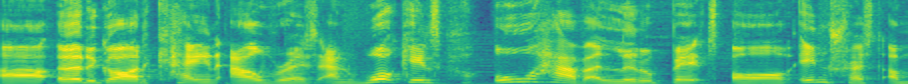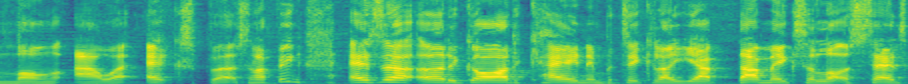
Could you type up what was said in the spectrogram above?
Odegaard, Kane, Alvarez, and Watkins all have a little bit of interest among our experts. And I think Eze, Odegaard, Kane in particular, yeah, that makes a lot of sense.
